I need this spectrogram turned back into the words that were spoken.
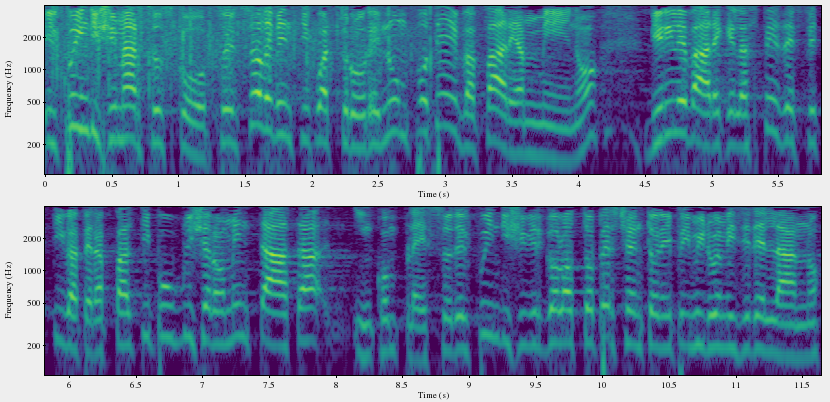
il 15 marzo scorso, il Sole 24 Ore non poteva fare a meno di rilevare che la spesa effettiva per appalti pubblici era aumentata in complesso del 15,8% nei primi due mesi dell'anno,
